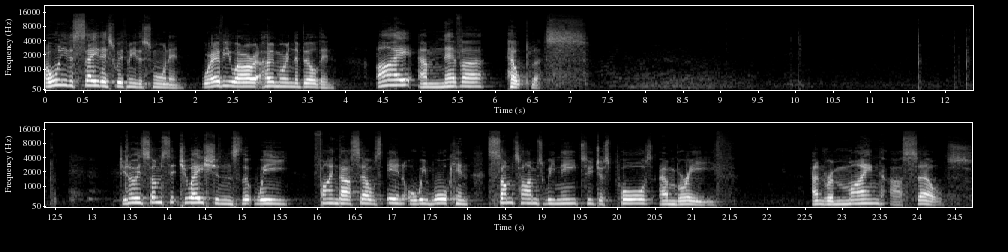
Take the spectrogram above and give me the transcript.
I want you to say this with me this morning, wherever you are, at home or in the building. I am never helpless. Do you know in some situations that we find ourselves in or we walk in, sometimes we need to just pause and breathe and remind ourselves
